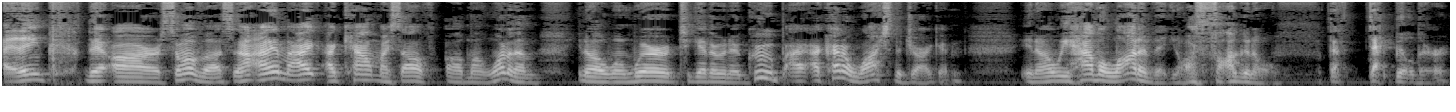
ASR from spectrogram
I think there are some of us, and I am I, I count myself among one of them. You know, when we're together in a group, I, I kind of watch the jargon. You know, we have a lot of it. You know, orthogonal, deck, deck builder,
